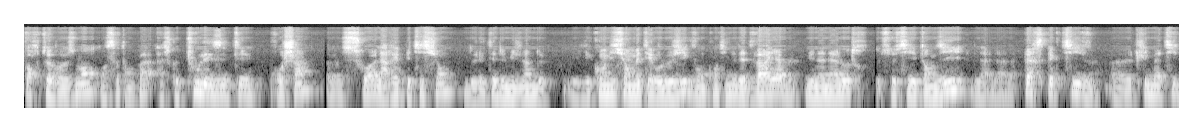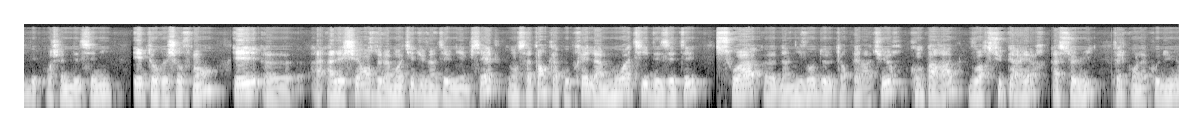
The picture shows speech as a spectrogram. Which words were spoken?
Fort heureusement, on ne s'attend pas à ce que tous les étés prochains euh, soient la répétition de l'été 2022. les conditions météorologiques vont continuer d'être variables d'une année à l'autre. Ceci étant dit, la, perspective euh, climatique des prochaines décennies est au réchauffement et euh, à, l'échéance de la moitié du 21e siècle, on s'attend qu'à peu près la moitié des étés soient d'un niveau de température comparable, voire supérieur à celui tel qu'on l'a connu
